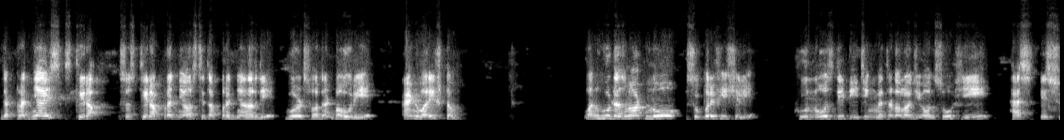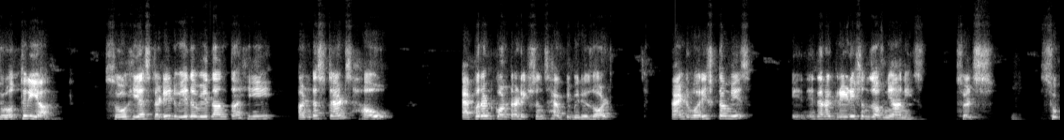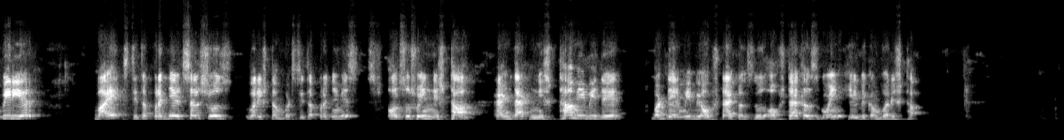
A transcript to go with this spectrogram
That prajna is sthira. So sthira prajna or sthita prajna are the words for that. Bahuri and varishtam. One who does not know superficially, who knows the teaching methodology also, he has is Shrotriya. So he has studied Veda Vedanta. He understands how apparent contradictions have to be resolved. And Varishtam is there are gradations of jnanis. So it's superior by Sthita Prajna itself shows Varishtam, but Sthita Prajna is also showing Nishtha, and that Nishtha may be there, but there may be obstacles. Those obstacles going, he'll become Varishtha.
